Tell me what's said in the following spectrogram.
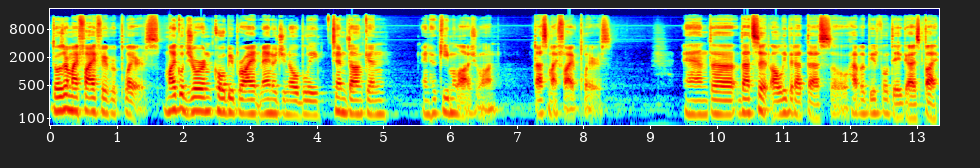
those are my five favorite players: Michael Jordan, Kobe Bryant, Manu Ginobili, Tim Duncan, and Hakeem Olajuwon. That's my five players. And uh, that's it. I'll leave it at that. So have a beautiful day, guys. Bye.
